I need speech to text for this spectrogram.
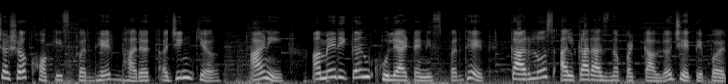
चषक हॉकी स्पर्धेत भारत अजिंक्य आणि अमेरिकन खुल्या टेनिस स्पर्धेत कार्लोस अल्काराजनं पटकावलं जेतेपद.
